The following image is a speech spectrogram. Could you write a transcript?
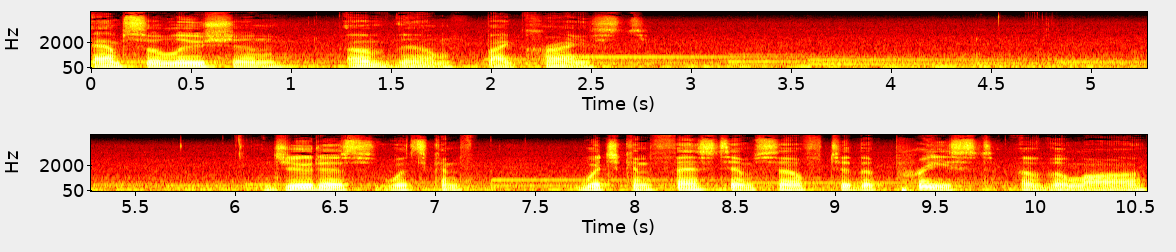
absolution of them by Christ. Judas, which, conf- which confessed himself to the priest of the law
